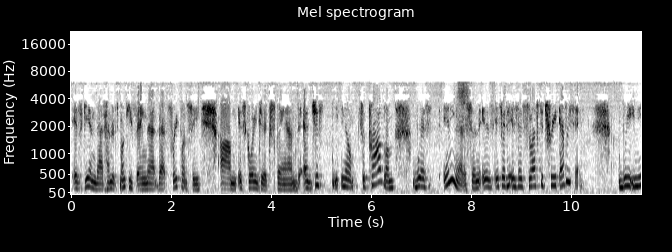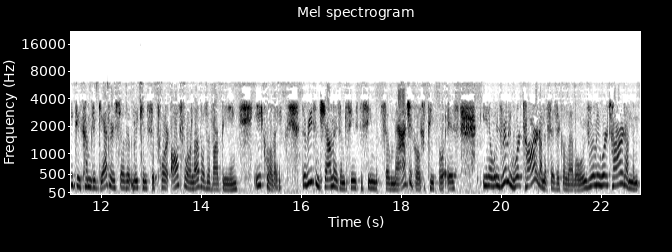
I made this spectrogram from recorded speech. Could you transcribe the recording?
is again that hundreds monkey thing, that that frequency, um, it's going to expand. And just, you know, the problem with any medicine is if it if it's left to treat everything we need to come together so that we can support all four levels of our being equally. The reason shamanism seems to seem so magical to people is, you know, we've really worked hard on the physical level. We've really worked hard on the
